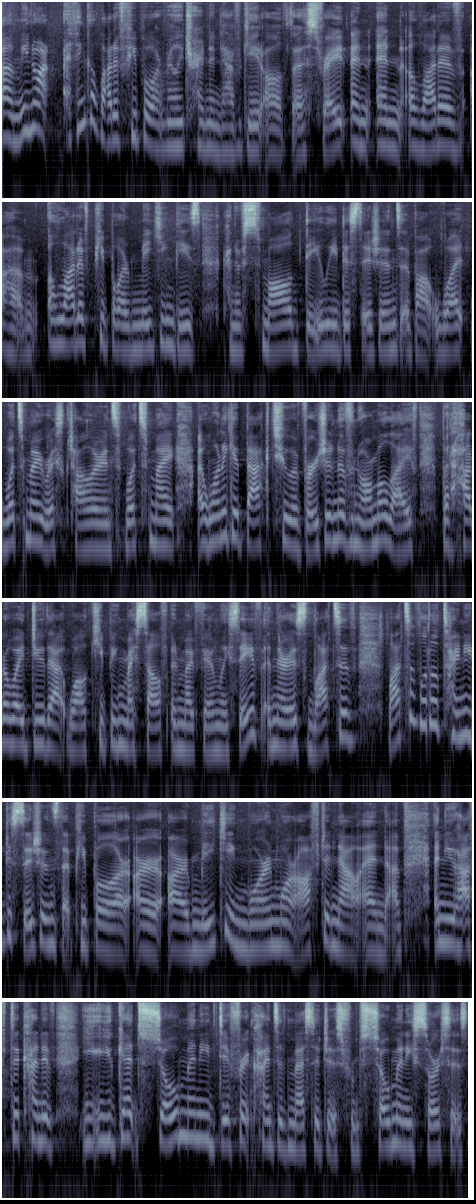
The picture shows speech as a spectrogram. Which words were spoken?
Um, you know, I think a lot of people are really trying to navigate all of this, right? And and a lot of um, a lot of people are making these kind of small daily decisions about what what's my risk tolerance, what's my I want to get back to a version of normal life, but how do I do that while keeping myself and my family safe? And there is lots of lots of little tiny decisions that people are are, are making more and more often now, and um, and you have to kind of you, you get so many different kinds of messages from so many sources.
